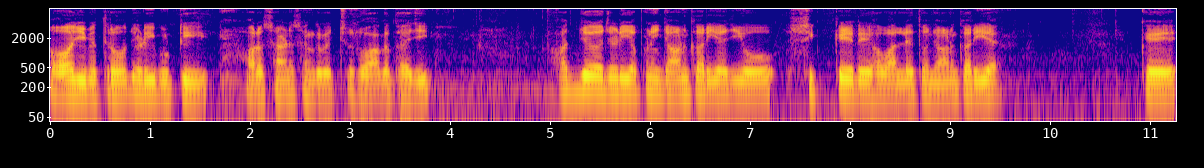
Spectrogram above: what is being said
ਹਾਂ ਜੀ ਮਿੱਤਰੋ, ਜੜੀ ਬੂਟੀ ਰਸਾਇਣ ਸਿੰਘ ਵਿੱਚ ਸਵਾਗਤ ਹੈ ਜੀ। ਅੱਜ ਜਿਹੜੀ ਆਪਣੀ ਜਾਣਕਾਰੀ ਹੈ ਜੀ, ਉਹ ਸਿੱਕੇ ਦੇ ਹਵਾਲੇ ਤੋਂ ਜਾਣਕਾਰੀ ਹੈ ਕਿ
